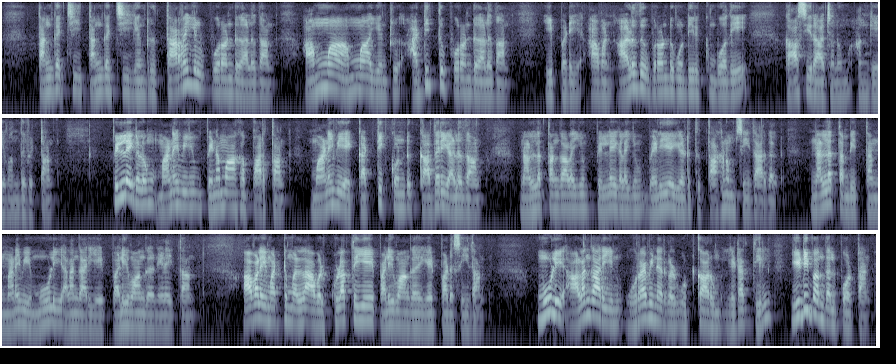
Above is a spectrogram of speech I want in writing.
தங்கச்சி தங்கச்சி என்று தரையில் புரண்டு அழுதான். அம்மா அம்மா என்று அடித்து புரண்டு அழுதான். இப்படி அவன் அழுது புரண்டு கொண்டிருக்கும் போதே காசிராஜனும் அங்கே வந்து விட்டான். பிள்ளைகளும் மனைவியும் பிணமாக பார்த்தான். மனைவியை கட்டிக்கொண்டு கதறி அழுதான். நல்ல தங்காலையும் பிள்ளைகளையும் வெளியே எடுத்து தகனம் செய்தார்கள். நல்ல தம்பி தன் மனைவி மூலி அலங்காரியை பழிவாங்க நினைத்தான். அவளை மட்டுமல்ல அவள் குலத்தையே பழிவாங்க ஏற்பாடு செய்தான். மூலி அலங்காரியின் உறவினர்கள் உட்காரும் இடத்தில் இடிபந்தல் போட்டான்.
